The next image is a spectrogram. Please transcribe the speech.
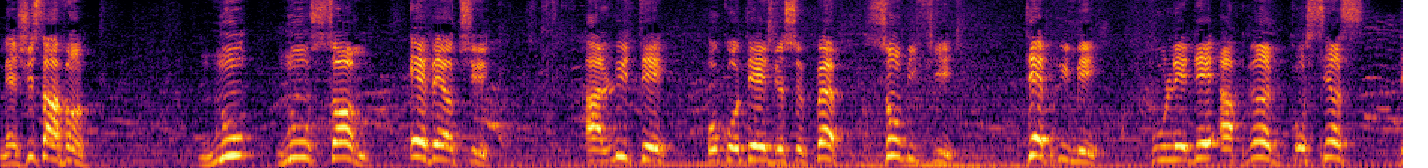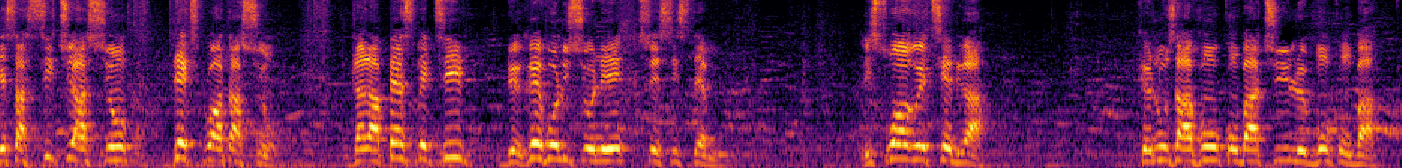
Mais juste avant, nous nous sommes évertués à lutter aux côtés de ce peuple zombifié, déprimé, pour l'aider à prendre conscience de sa situation d'exploitation dans la perspective de révolutionner ce système. L'histoire retiendra que nous avons combattu le bon combat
